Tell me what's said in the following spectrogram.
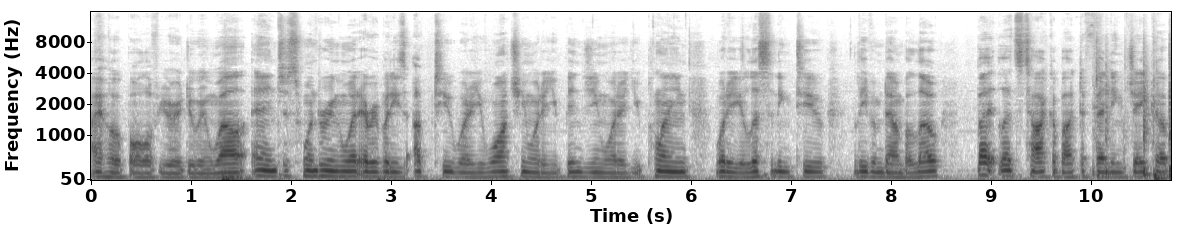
I hope all of you are doing well and just wondering what everybody's up to. What are you watching? What are you binging? What are you playing? What are you listening to? Leave them down below. But let's talk about Defending Jacob,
